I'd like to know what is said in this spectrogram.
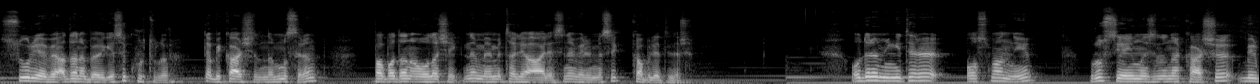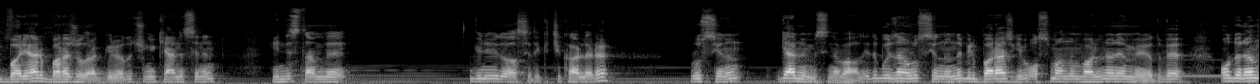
Suriye ve Adana bölgesi kurtulur. Tabi karşılığında Mısır'ın babadan oğula şeklinde Mehmet Ali ailesine verilmesi kabul edilir. O dönem İngiltere Osmanlı'yı Rus yayılmacılığına karşı bir bariyer baraj olarak görüyordu. Çünkü kendisinin Hindistan ve Güneydoğu Asya'daki çıkarları Rusya'nın gelmemesine bağlıydı. Bu yüzden Rusya'nın önünde bir baraj gibi Osmanlı'nın varlığına önem veriyordu ve o dönem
